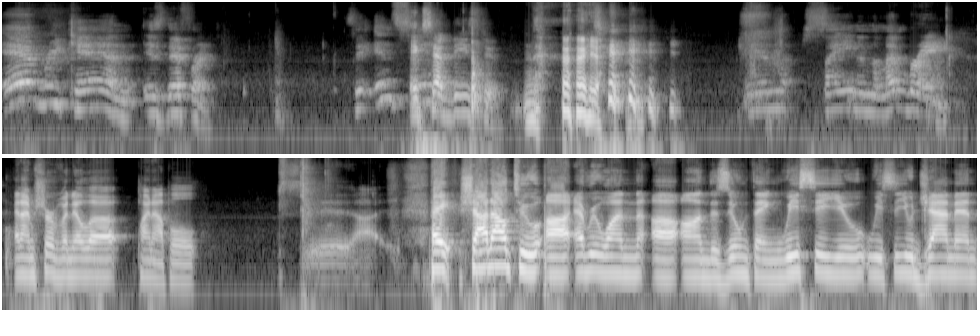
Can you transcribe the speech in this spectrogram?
every can is different. C'est insane. Except these two. insane in the membrane. And I'm sure vanilla, pineapple. Hey, shout out to uh, everyone uh, on the Zoom thing. We see you. We see you jamming.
